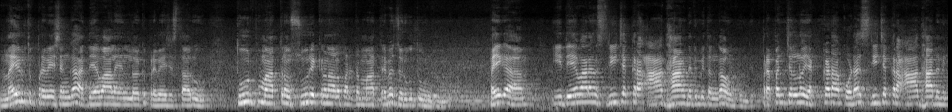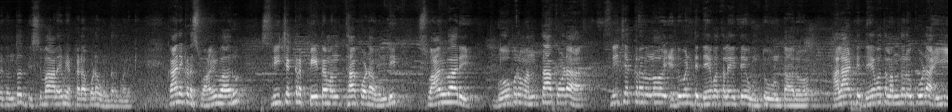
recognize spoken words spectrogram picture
నైరుతి ప్రవేశంగా దేవాలయంలోకి ప్రవేశిస్తారు. తూర్పు మాత్రం సూర్యకిరణాలు పడటం మాత్రమే జరుగుతూ ఉంటుంది. పైగా ఈ దేవాలయం శ్రీచక్ర ఆధార నిర్మితంగా ఉంటుంది. ప్రపంచంలో ఎక్కడా కూడా శ్రీచక్ర ఆధార నిర్మితంతో శివాలయం ఎక్కడా కూడా ఉండదు మనకి. కానీ ఇక్కడ స్వామివారు శ్రీచక్ర పీఠం అంతా కూడా ఉండి స్వామివారి గోపురం అంతా కూడా శ్రీచక్రంలో ఎటువంటి దేవతలైతే ఉంటూ ఉంటారో అలాంటి దేవతలందరూ కూడా ఈ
